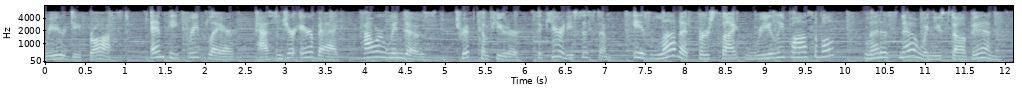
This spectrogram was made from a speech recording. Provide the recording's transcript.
rear defrost, MP3 player, passenger airbag, power windows, trip computer, security system. Is love at first sight really possible? Let us know when you stop in.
